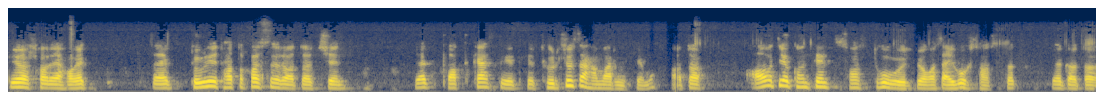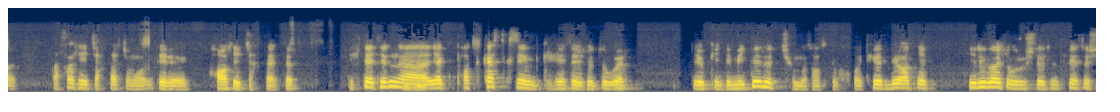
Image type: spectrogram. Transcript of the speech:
Би болохоор яг яг за яг төвний тодорхойлсноор одоо жишээ нь яг подкаст гэдэг төрлөөсөө хамаарна гэх юм уу? Одоо аудио контент сонсдгоо үйл би бас айгүйх сонсдог. Яг одоо дасгал хийж явахтаа ч юм уу тэр хоол хийж явахтаа тэр Гэхдээ тэр нь яг подкаст гэсэн юм гэхээсээ илүү зүгээр юу гэх юм мэдээнүүд ч юм уу сонсдог байхгүй. Тэгэхээр би бол яг тэрийгөө л өргөжлөсөн. Тэгэхээс биш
